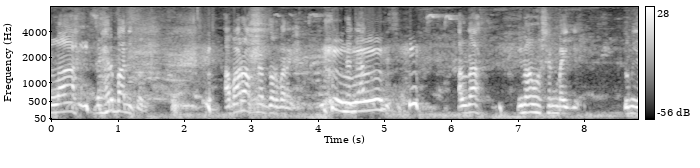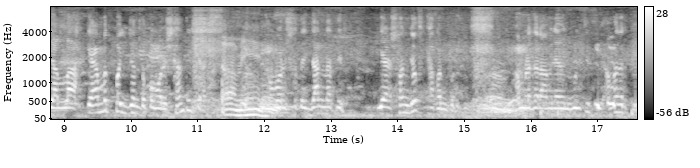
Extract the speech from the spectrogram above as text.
আল্লাহ। মেহরবানি করে। আবারও আপনার দরবারে। আল্লাহ। ইমাম হোসেন ভাইকে তুমি আল্লাহ কেয়ামত পর্যন্ত কবরে শান্তিতে রাখো সাথে জান্নাতের ইয়ার সংযোগ স্থাপন করে আমরা যারা আমিন আমিন বলতেছি আমাদেরকে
